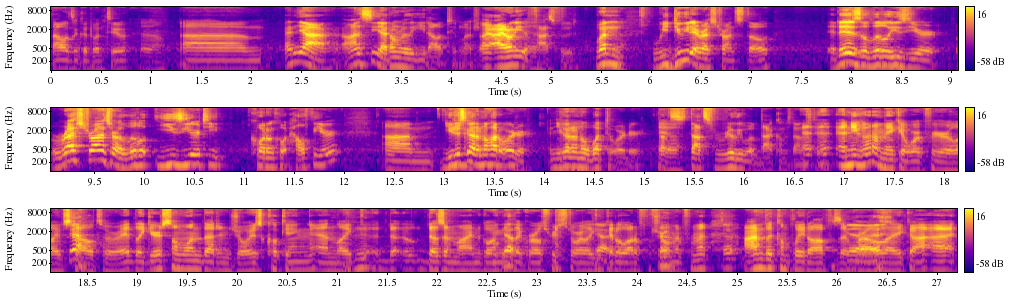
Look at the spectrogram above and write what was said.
That one's a good one too. Yeah. Um, and yeah, honestly, I don't really eat out too much. I, I don't eat fast food. When we do eat at restaurants, though, it is a little easier. Restaurants are a little easier to eat, quote unquote, healthier. Um, you just gotta know how to order, and you gotta know what to order. That's Yeah. that's really what that comes down And, to. and you gotta make it work for your lifestyle Yeah. too, right? Like you're someone that enjoys cooking and like Mhm. d- doesn't mind going Yep. to the grocery store. Like Yeah. you get a lot of fulfillment from it. Yep. I'm the complete opposite, Yeah. bro. Like I, I,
